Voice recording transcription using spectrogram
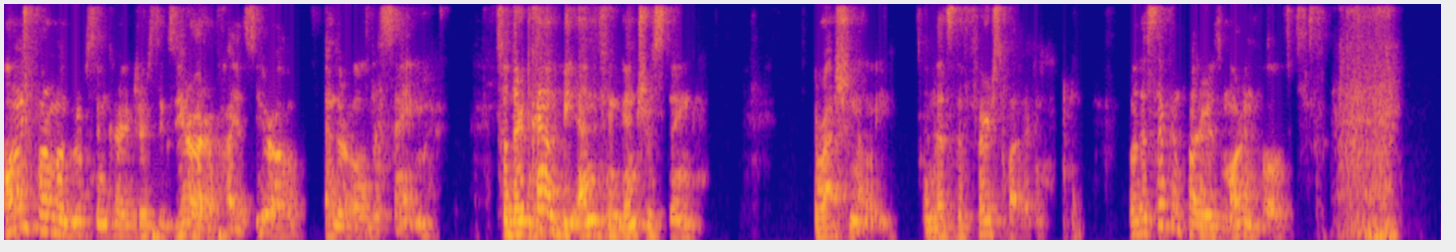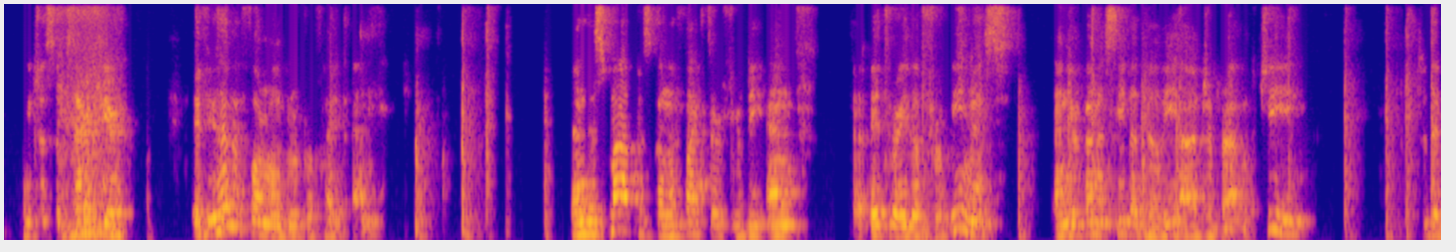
Only formal groups in characteristic zero are of height zero, and they're all the same. So there cannot be anything interesting rationally, and that's the first pattern. Well, the second pattern is more involved. We just observe here, if you have a formal group of height n, then this map is going to factor through the nth uh, iterate of Frobenius and you're going to see that the Lie algebra of G to the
